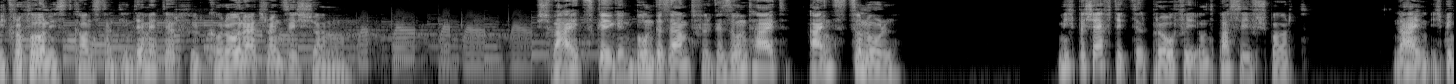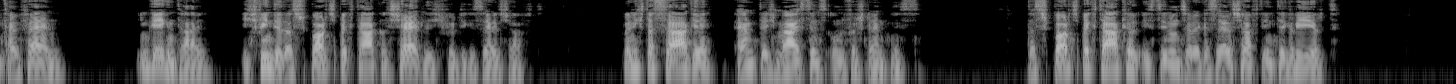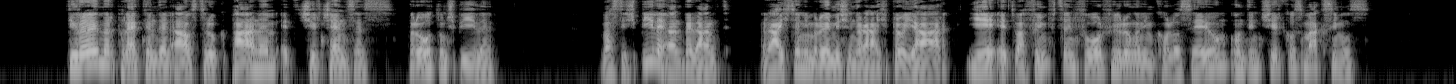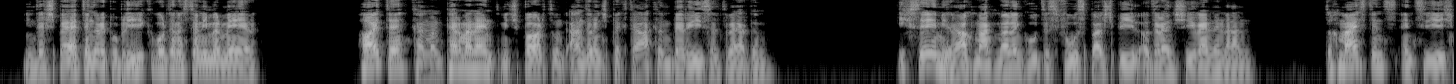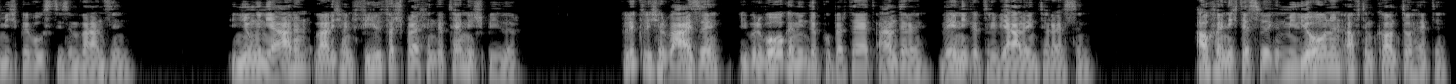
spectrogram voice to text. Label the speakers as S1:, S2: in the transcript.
S1: Mikrofon ist Konstantin Demeter für Corona Transition. Schweiz gegen Bundesamt für Gesundheit 1 zu 0. Mich beschäftigt der Profi- und Passivsport. Nein, ich bin kein Fan. Im Gegenteil, ich finde das Sportspektakel schädlich für die Gesellschaft. Wenn ich das sage, ernte ich meistens Unverständnis. Das Sportspektakel ist in unsere Gesellschaft integriert. Die Römer prägten den Ausdruck Panem et Circenses, Brot und Spiele. Was die Spiele anbelangt, reichten im Römischen Reich pro Jahr je etwa 15 Vorführungen im Kolosseum und im Circus Maximus. In der späten Republik wurden es dann immer mehr. Heute kann man permanent mit Sport und anderen Spektakeln berieselt werden. Ich sehe mir auch manchmal ein gutes Fußballspiel oder ein Skirennen an. Doch meistens entziehe ich mich bewusst diesem Wahnsinn. In jungen Jahren war ich ein vielversprechender Tennisspieler. Glücklicherweise überwogen in der Pubertät andere, weniger triviale Interessen. Auch wenn ich deswegen Millionen auf dem Konto hätte.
